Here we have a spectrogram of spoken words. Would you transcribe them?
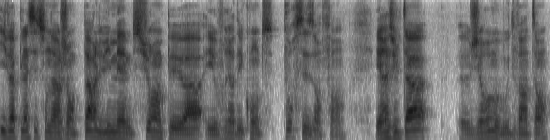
il va placer son argent par lui-même sur un PEA et ouvrir des comptes pour ses enfants. Et résultat, euh, Jérôme, au bout de 20 ans,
